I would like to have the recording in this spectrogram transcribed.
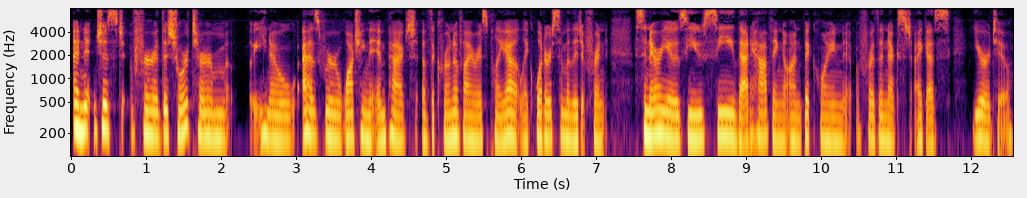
And just for the short term, you know, as we're watching the impact of the coronavirus play out, like what are some of the different scenarios you see that having on Bitcoin for the next, I guess, year or two?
